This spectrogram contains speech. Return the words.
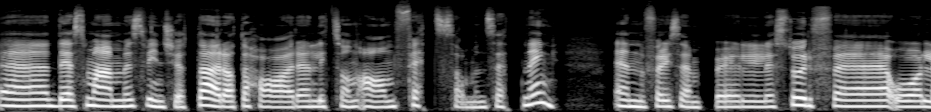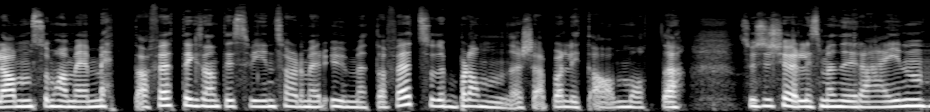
Eh, det som er med svinkjøttet, er at det har en litt sånn annen fettsammensetning enn for eksempel storfe og lam som har mer metta fett. Ikke sant? I svin så har det mer umetta fett, så det blander seg på en litt annen måte. Så hvis du kjører liksom en rein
